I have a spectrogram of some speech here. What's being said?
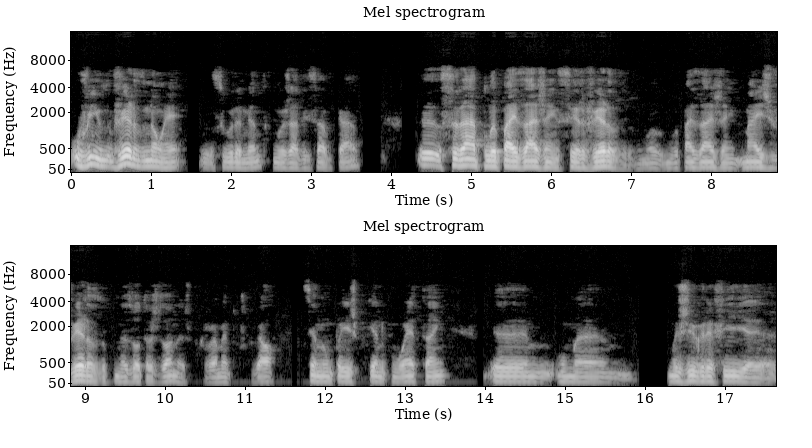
o vinho verde não é, seguramente, como eu já disse há bocado, será pela paisagem ser verde, uma, uma, paisagem mais verde do que nas outras zonas, porque realmente Portugal, sendo um país pequeno como é, tem eh, uma, uma geografia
